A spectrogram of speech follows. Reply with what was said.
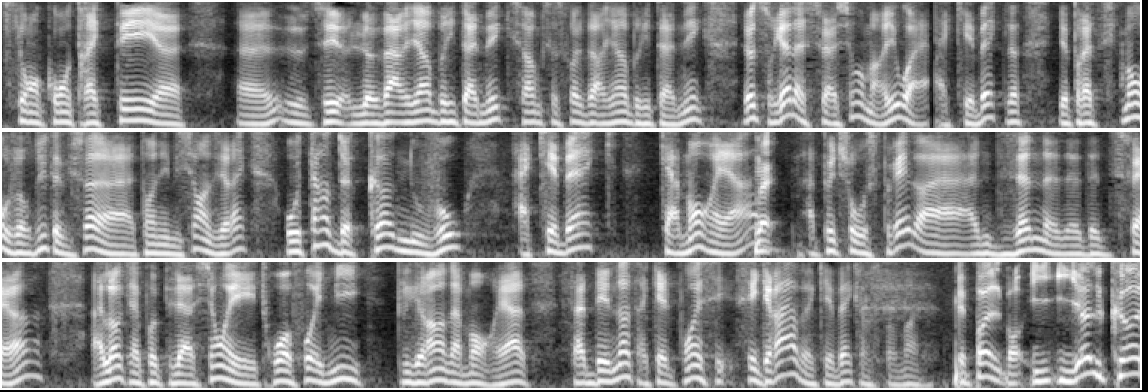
qui ont contracté euh, euh, le variant britannique, il semble que ce soit le variant britannique. Là, tu regardes la situation, Mario, à, Québec, là, il y a pratiquement aujourd'hui, tu as vu ça à ton émission en direct, autant de cas nouveaux à Québec qu'à Montréal, à peu de choses près, là, à une dizaine de, de, différences, alors que la population est trois fois et demi plus grande à Montréal. Ça dénote à quel point c'est grave à Québec en ce moment. Mais Paul, bon, il y, a le cas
